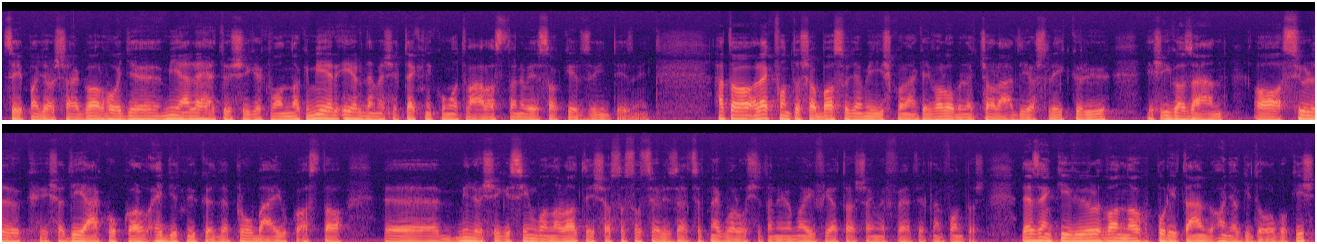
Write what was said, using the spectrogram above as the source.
szép magyarsággal, hogy milyen lehetőségek vannak, miért érdemes egy technikumot választani, vagy egy szakképző intézményt. Hát a legfontosabb az, hogy a mi iskolánk egy valóban egy családias légkörű, és igazán a szülők és a diákokkal együttműködve próbáljuk azt a minőségi színvonalat és azt a szocializációt megvalósítani, a mai fiatalságnak feltétlen fontos. De ezen kívül vannak puritán anyagi dolgok is,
